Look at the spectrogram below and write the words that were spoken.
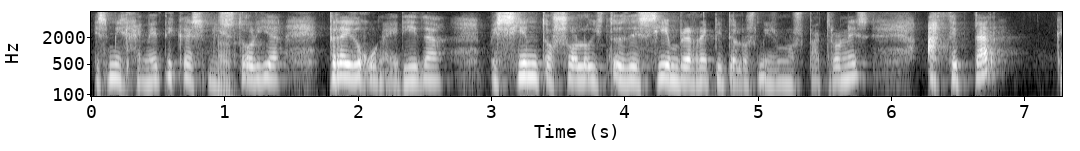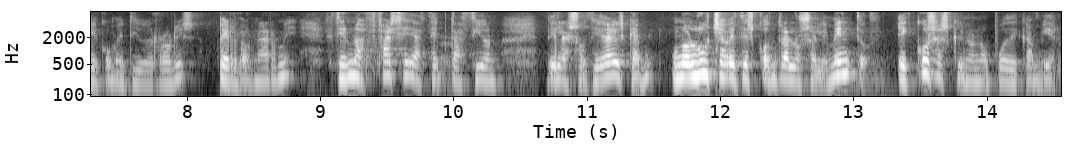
Es mi genética, es mi historia, traigo una herida, me siento solo y desde siempre repito los mismos patrones. Aceptar que he cometido errores, perdonarme, es decir, una fase de aceptación de las sociedades, que uno lucha a veces contra los elementos, hay cosas que uno no puede cambiar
